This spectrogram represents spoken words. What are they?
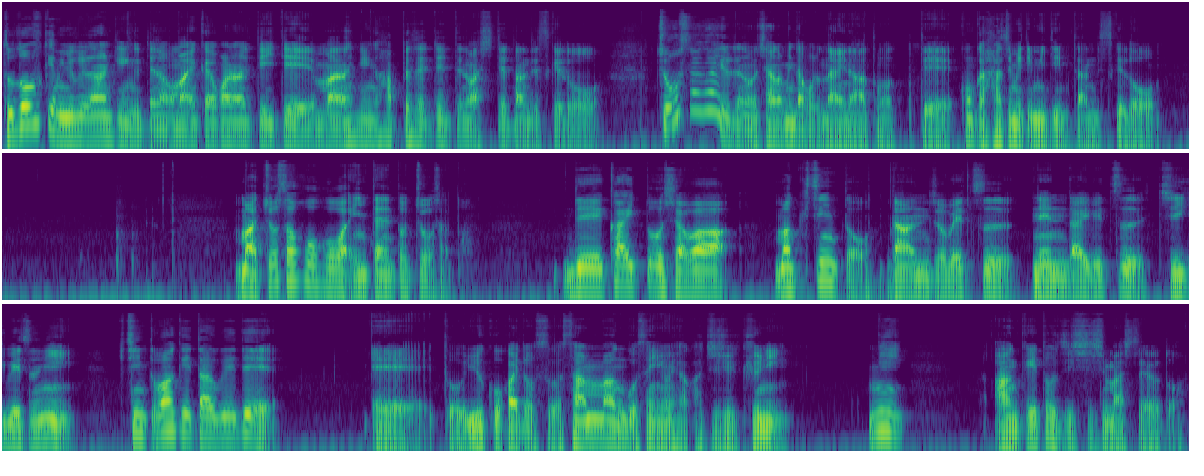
都道府県魅力ランキングっていうのが毎回行われていて、まあランキング発表されてるっていうのは知ってたんですけど、調査概要でのちゃんと見たことないなと思って、今回初めて見てみたんですけど、まあ調査方法はインターネット調査と。で、回答者は、まあきちんと男女別、年代別、地域別にきちんと分けた上で、えっ、ー、と、有効回答数が35,489人にアンケートを実施しましたよと。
